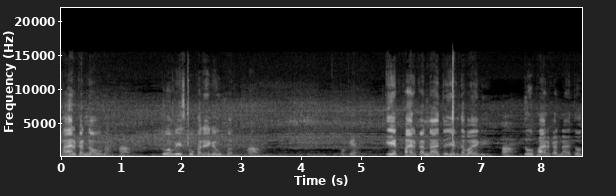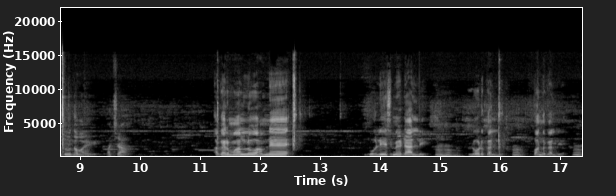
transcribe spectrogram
फायर करना होगा हाँ। तो हम इसको करेंगे ऊपर। हाँ। ओके एक फायर करना है तो एक दबाएँगे। हाँ। दो फायर करना है तो दो दबाएँगे। अच्छा। अगर मान लो हमने गोली इसमें डाल ली हम्म, हम्म, लोड कर ली हम्म, बंद कर लिया। हम्म,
